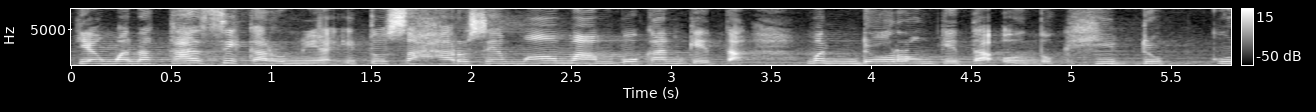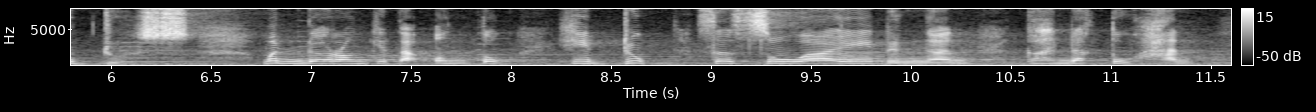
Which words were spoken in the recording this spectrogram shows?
Yang mana kasih karunia itu seharusnya memampukan kita, mendorong kita untuk hidup kudus, mendorong kita untuk hidup sesuai dengan kehendak Tuhan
